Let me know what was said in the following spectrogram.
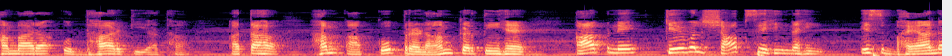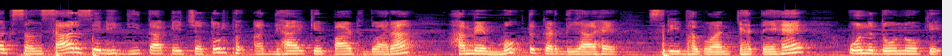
हमारा उद्धार किया था। अतः हम आपको प्रणाम करती हैं। आपने केवल शाप से ही नहीं, इस भयानक संसार से भी गीता के चतुर्थ अध्याय के पाठ द्वारा हमें मुक्त कर दिया है। श्री भगवान कहते हैं उन दोनों के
